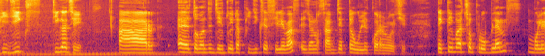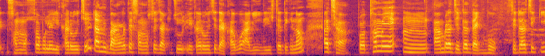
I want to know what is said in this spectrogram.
ফিজিক্স, ঠিক আছে? আর তোমাদের যেহেতু এটা ফিজিক্সের সিলেবাস এই জন্য সাবজেক্টটা উল্লেখ করা রয়েছে। দেখতেই পাচ্ছ প্রবলেমস বলে, সমস্যা বলে লেখা রয়েছে। এটা আমি বাংলাতে সমস্যা যা কিছু লেখা রয়েছে দেখাবো, আগে ইংলিশটা দেখে নাও। আচ্ছা প্রথমে আমরা যেটা দেখব, সেটা আছে কি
